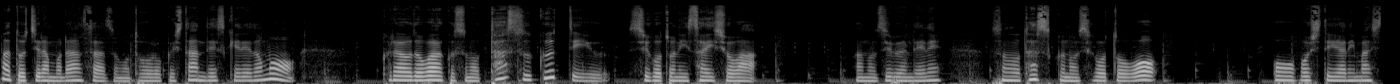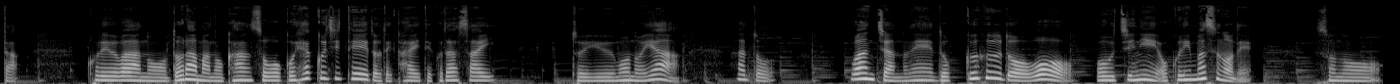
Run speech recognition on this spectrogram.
まあどちらもランサーズも登録したんですけれどもクラウドワークスのタスクっていう仕事に最初はあの自分でねそのタスクの仕事を応募してやりました。これはあのドラマの感想を500字程度で書いてください。というものやあとワンちゃんのねドッグフードをお家に送りますのでその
